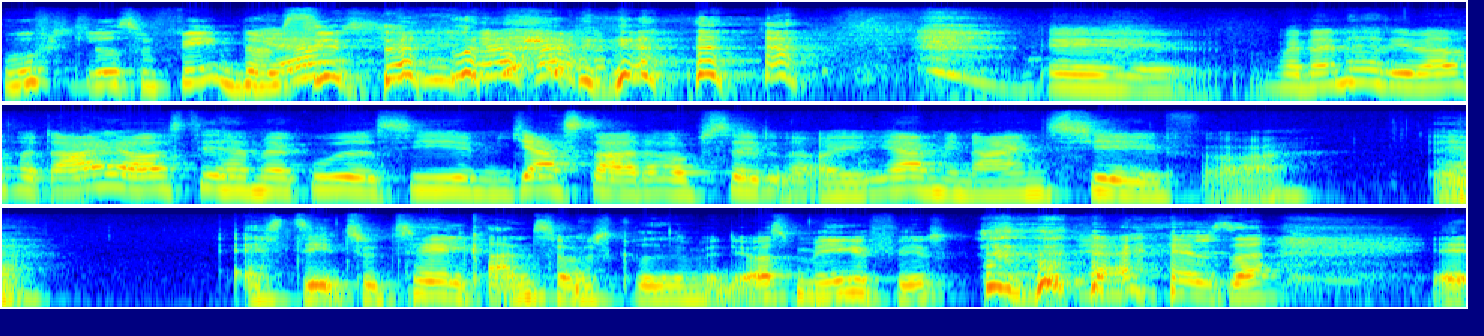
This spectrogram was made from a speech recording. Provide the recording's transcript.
Uh, det lyder så fint, når Ja. ja. siger det. Øh, hvordan har det været for dig, og også det her med at gå ud og sige, at jeg starter op selv, og jeg er min egen chef, og Ja. Altså, det er totalt grænseoverskridende, men det er også mega fedt. Ja. altså, ja,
